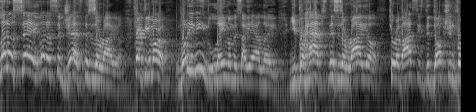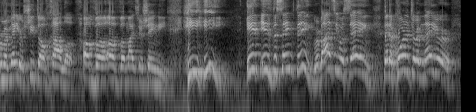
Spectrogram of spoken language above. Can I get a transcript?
Let us say, let us suggest this is a raya. Frakti Gemara, what do you mean, lema misayeh You perhaps this is a raya to Ravasi's deduction from a mayor shita of chala of uh, of uh, Meiser Sheni. He he it is the same thing. Ravasi was saying that according to Rameir,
